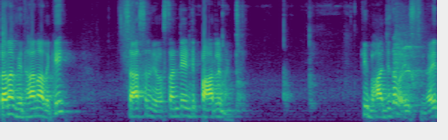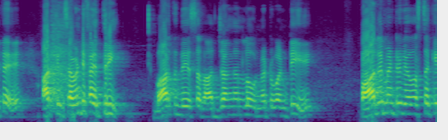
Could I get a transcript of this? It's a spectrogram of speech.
తన విధానాలకి శాసన వ్యవస్థ అంటే ఏంటి? పార్లమెంట్కి బాధ్యత వహిస్తుంది. అయితే ఆర్టికల్ సెవెంటీ ఫైవ్ త్రీ భారతదేశ రాజ్యాంగంలో ఉన్నటువంటి పార్లమెంటరీ వ్యవస్థకి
